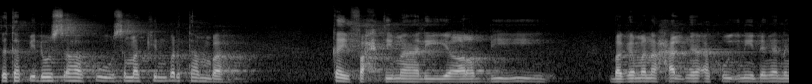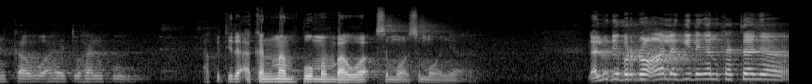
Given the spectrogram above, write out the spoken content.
tetapi dosaku semakin bertambah. Kaifahtimali ya rabbi? Bagaimana halnya aku ini dengan engkau wahai Tuhanku? Aku tidak akan mampu membawa semua-semuanya. Lalu dia berdoa lagi dengan katanya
